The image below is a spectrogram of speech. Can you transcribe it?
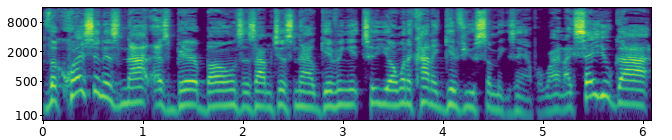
the question is not as bare bones as I'm just now giving it to you. I want to kind of give you some example, right? Like say you got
